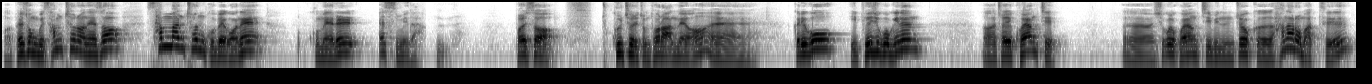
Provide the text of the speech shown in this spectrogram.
어, 배송비 3,000원 해서 31,900원에 구매를 했습니다 벌써 굴철이 좀 돌아왔네요. 예. 그리고 이 돼지고기는 어, 저희 고향집 어, 시골 고향집 있는 쪽 그 하나로마트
